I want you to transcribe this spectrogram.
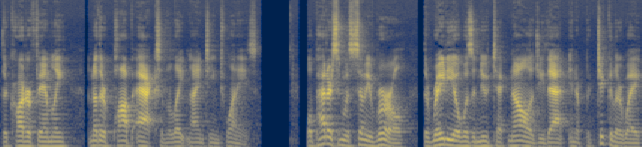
the Carter family, and other pop acts of the late 1920s. While Patterson was semi rural, the radio was a new technology that, in a particular way,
